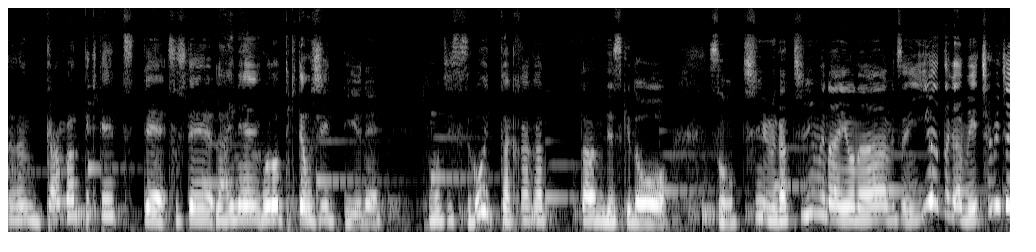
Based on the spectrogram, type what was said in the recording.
うん、頑張ってきてっつって、そして来年戻ってきてほしいっていうね、気持ちすごい高かった。たんですけど、そう、チームがチームなんよな。別に岩田がめちゃめちゃ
